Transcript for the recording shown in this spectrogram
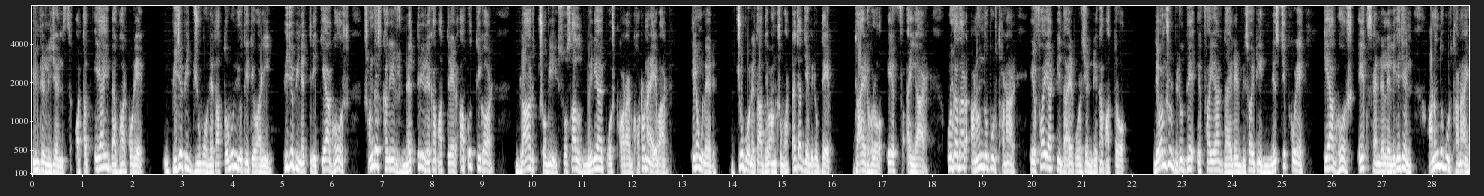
ইন্টেলিজেন্স অর্থাৎ এআই ব্যবহার করে বিজেপির যুব নেতা তরুণ জ্যোতি তিওয়ারি, বিজেপি নেত্রী কেয়া ঘোষ, সন্দেশখালীর নেত্রী রেখা পাত্রের আপত্তিকর ব্লার ছবি সোশ্যাল মিডিয়ায় পোস্ট করার ঘটনায় এবার তৃণমূলের যুব নেতা দেবাংশু ভট্টাচার্যের বিরুদ্ধে দায়ের হলো এফআইআর। কলকাতার আনন্দপুর থানার এফআইআরটি দায়ের করেছেন রেখা পাত্র। দেবাংশুর বিরুদ্ধে এফআইআর দায়েরের বিষয়টি নিশ্চিত করে কেয়া ঘোষ এক্স হ্যান্ডেলে লিখেছেন, আনন্দপুর থানায়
